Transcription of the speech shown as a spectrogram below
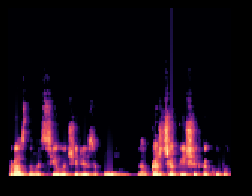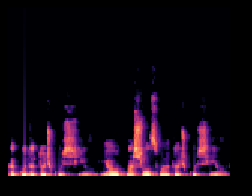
праздновать силу через ум. Да? Каждый человек ищет какую, бы, какую-то точку силы. Я вот нашел свою точку силы.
